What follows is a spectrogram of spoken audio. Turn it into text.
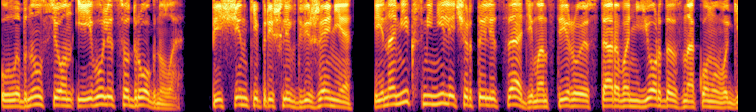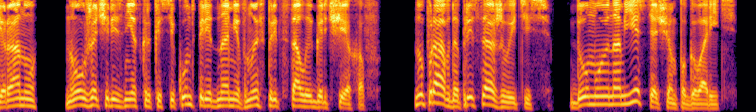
улыбнулся он, и его лицо дрогнуло. Песчинки пришли в движение, и на миг сменили черты лица, демонстрируя старого Ньорда, знакомого Герану, но уже через несколько секунд перед нами вновь предстал Игорь Чехов. «Ну правда, присаживайтесь. Думаю, нам есть о чем поговорить».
